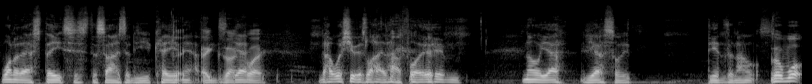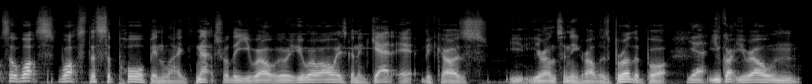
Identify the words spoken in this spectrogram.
one of their states is the size of the UK, isn't it? Exactly. Yeah. I wish it was like that, for him. no, yeah, yeah. So it- the ins and outs. So what? So what's what's the support been like? Naturally, you were you were always going to get it because you- you're Anthony Crolla's brother, but Yeah. you've got your own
